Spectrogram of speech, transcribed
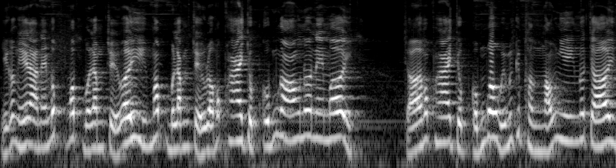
vậy có nghĩa là anh em múc mốc 15 triệu. Y mốc 15 triệu rồi mốc 20 cũng ngon nữa anh em ơi. Trời ơi mốc 20 cũng có quyển mấy kiếp thần ngẫu nhiên nữa trời.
